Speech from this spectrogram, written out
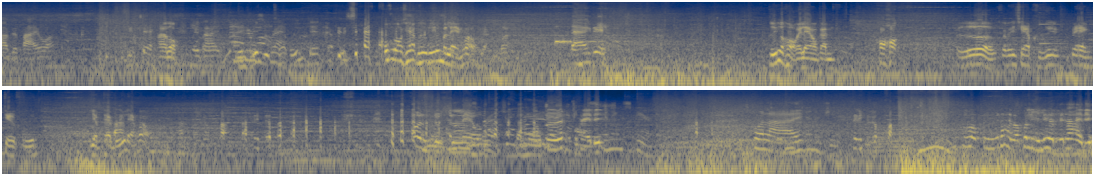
าล์มจะตายวะยืนแช่ตายหรอกไม่ตาย Thunderous breath. ยืนแช่พวกลองแช่พื้นนี้มันแรงเปล่าอยากรู้ว่าแดงดิพื้นกับหอกไอแรงกัน หอกเออ ก็ได้แช่พื้นแป้งเจอพื้นเหยียบแถบพื้นแรงเปล่าคนดูคนเร็วเออใครได้ Spinning sphere. ชั่วร้าย Energy. นี่ก็ปังเราตีไม่ได้เราก็รีเลือดไม่ได้ดิ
